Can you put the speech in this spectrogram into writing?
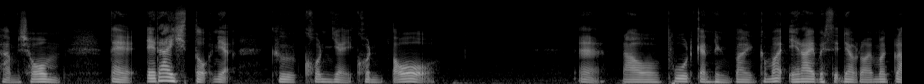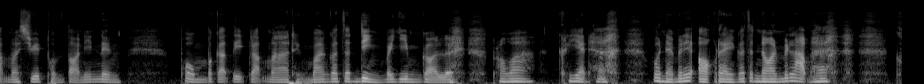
คำชม แต่เอไดฮิโตะเนี่ยคือคนใหญ่คนโตอะเราพูดกันถึงไปคำว่าเอไดไปเสร็จเรียบร้อยมากลับมาชีวิตผมต่อนิดนึง ผมปกติกลับมาถึงบ้านก็จะดิ่งไปยิมก่อนเลย เพราะว่าเครียดฮะ วันไหนไม่ได้ออกแรงก็จะนอนไม่หลับฮะเค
